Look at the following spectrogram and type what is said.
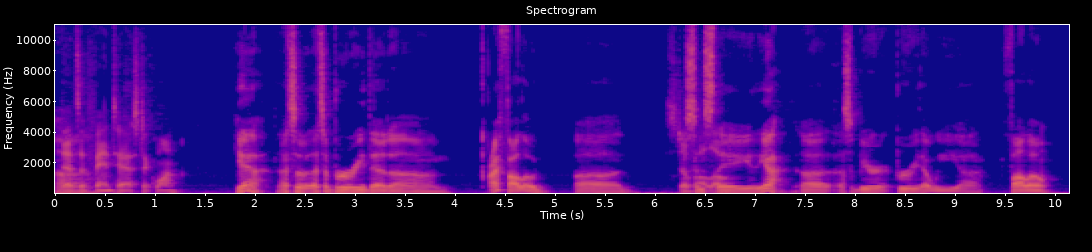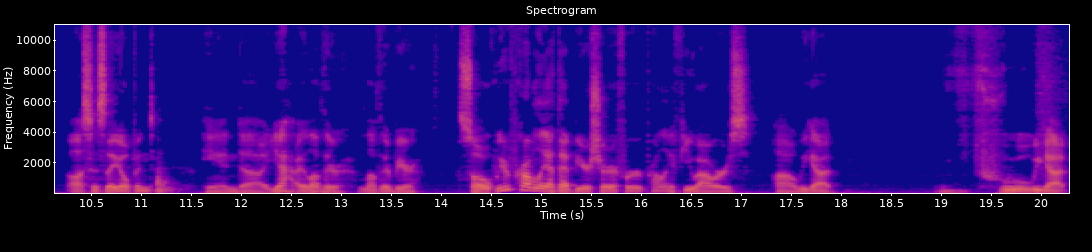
That's Uh, a fantastic one. yeah. That's a that's a brewery that um, I followed uh, Still since follow. they yeah uh, that's a beer brewery that we uh, follow uh, since they opened and uh, yeah i love their love their beer so we were probably at that beer share for probably a few hours uh, we got ooh, we got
